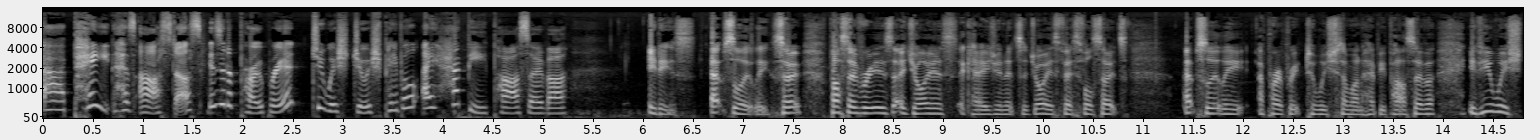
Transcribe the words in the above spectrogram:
uh, Pete has asked us: Is it appropriate to wish Jewish people a happy Passover? It is absolutely. So Passover is a joyous occasion. It's a joyous festival. So it's absolutely appropriate to wish someone happy Passover. If you wish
